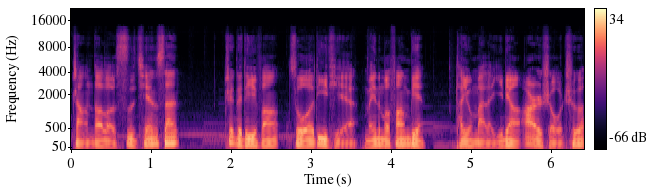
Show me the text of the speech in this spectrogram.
涨到了四千三，这个地方坐地铁没那么方便。他又买了一辆二手车，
